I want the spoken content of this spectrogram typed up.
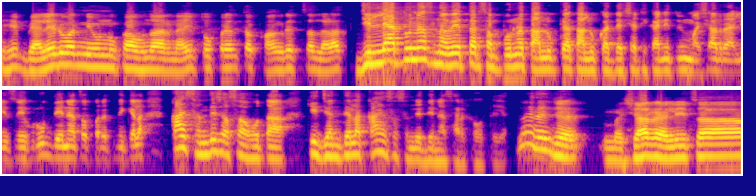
हे बॅलेटवर निवडणुका होणार नाही तोपर्यंत काँग्रेसचा लढा जिल्ह्यातूनच नव्हे तर संपूर्ण तालुक्या तालुकाध्यक्षा ठिकाणी तुम्ही मशाल रॅलीचं एक रूप देण्याचा प्रयत्न केला काय संदेश असा होता की जनतेला काय असा संदेश देण्यासारखं होतं यात? नाही नाही मशाल रॅलीचा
